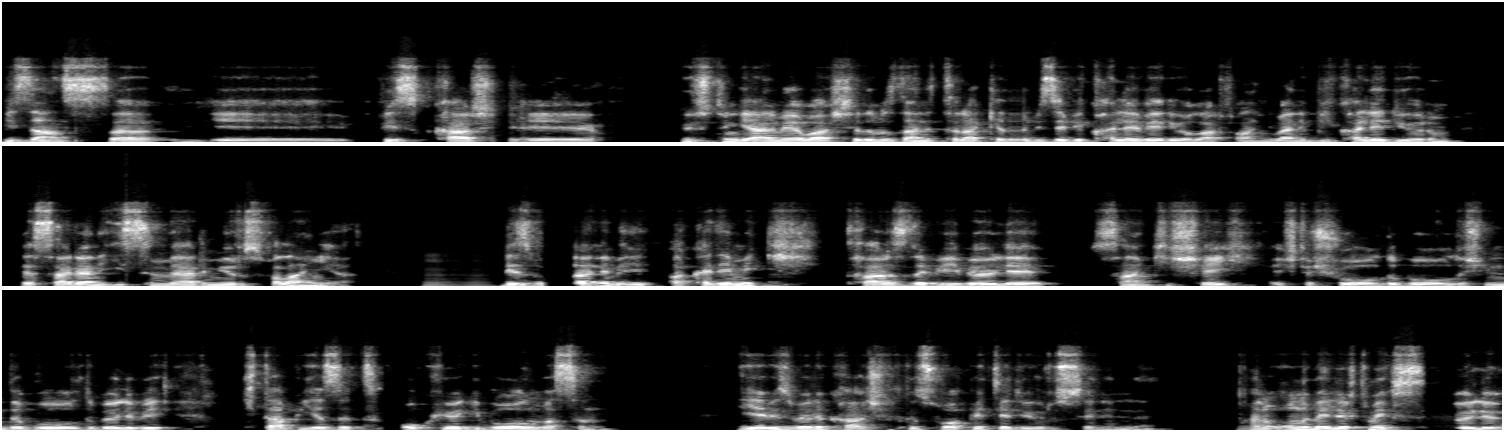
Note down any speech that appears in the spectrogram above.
Bizans'a e, biz karşı e, üstün gelmeye başladığımızda hani Trakya'da bize bir kale veriyorlar falan gibi. Hani bir kale diyorum vesaire hani isim vermiyoruz falan ya. Hı hı. Biz burada hani bir akademik tarzda bir böyle sanki şey işte şu oldu bu oldu şimdi de bu oldu böyle bir kitap yazıt okuyor gibi olmasın diye biz böyle karşılıklı sohbet ediyoruz seninle. Hani onu belirtmek. Böyle Ya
